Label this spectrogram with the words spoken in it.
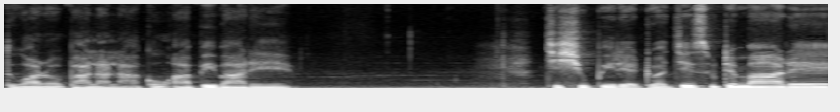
သူကတော့ဘာလာလာအကုန်အားပေးပါတယ်ကြည့်ရှုပေးတဲ့အတွက်ကျေးဇူးတင်ပါတယ်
